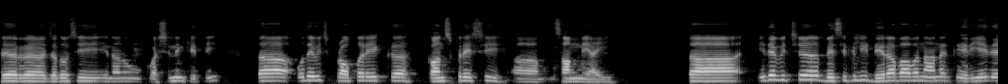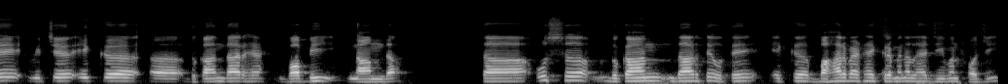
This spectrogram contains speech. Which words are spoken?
ਫਿਰ ਜਦੋਂ ਅਸੀਂ ਇਹਨਾਂ ਨੂੰ ਕੁਐਸਚਨਿੰਗ ਕੀਤੀ ਤਾਂ ਉਹਦੇ ਵਿੱਚ ਪ੍ਰੋਪਰ ਇੱਕ ਕਨਸਪੀਰੇਸੀ ਸਾਹਮਣੇ ਆਈ। ਤਾਂ ਇਹਦੇ ਵਿੱਚ ਬੇਸਿਕਲੀ ਡੇਰਾ ਬਾਬਾ ਨਾਨਕ ਏਰੀਏ ਦੇ ਵਿੱਚ ਇੱਕ ਦੁਕਾਨਦਾਰ ਹੈ, ਬੌਬੀ ਨਾਮ ਦਾ। ਤਾਂ ਉਸ ਦੁਕਾਨਦਾਰ ਤੇ ਉੱਤੇ ਇੱਕ ਬਾਹਰ ਬੈਠਾ ਇੱਕ ਕ੍ਰਿਮੀਨਲ ਹੈ, ਜੀਵਨ ਫੌਜੀ।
